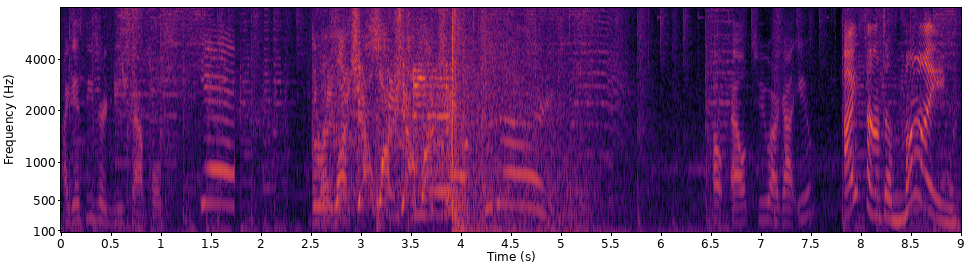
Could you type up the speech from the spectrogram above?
I guess these are new samples. Yeah! Watch out! Watch out! Watch out! Oh, L2, I got you. I found a mine.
